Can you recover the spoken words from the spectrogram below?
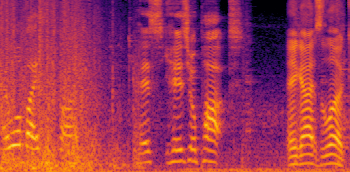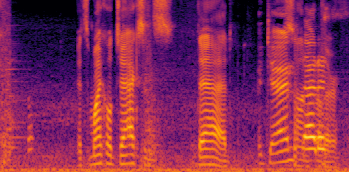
Pot? I will buy some pot. Here's here's your pot. Hey guys, look. It's Michael Jackson's dad. Again? Son. That brother. is.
